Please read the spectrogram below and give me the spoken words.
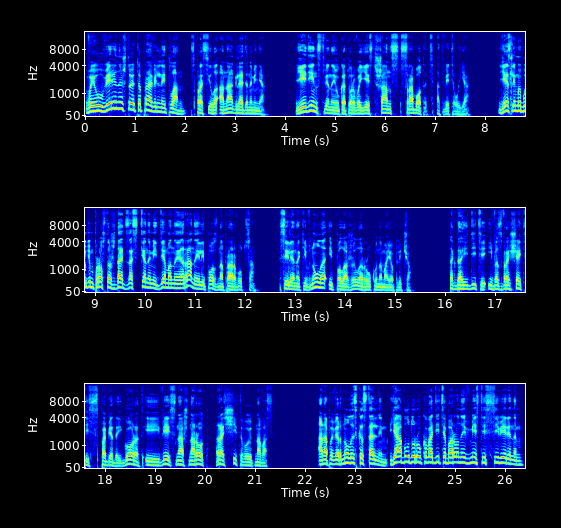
«Вы уверены, что это правильный план?» — спросила она, глядя на меня. «Единственный, у которого есть шанс сработать», — ответил я. «Если мы будем просто ждать за стенами, демоны рано или поздно прорвутся». Селена кивнула и положила руку на мое плечо. «Тогда идите и возвращайтесь с победой. Город и весь наш народ рассчитывают на вас». Она повернулась к остальным. «Я буду руководить обороной вместе с Севериным.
